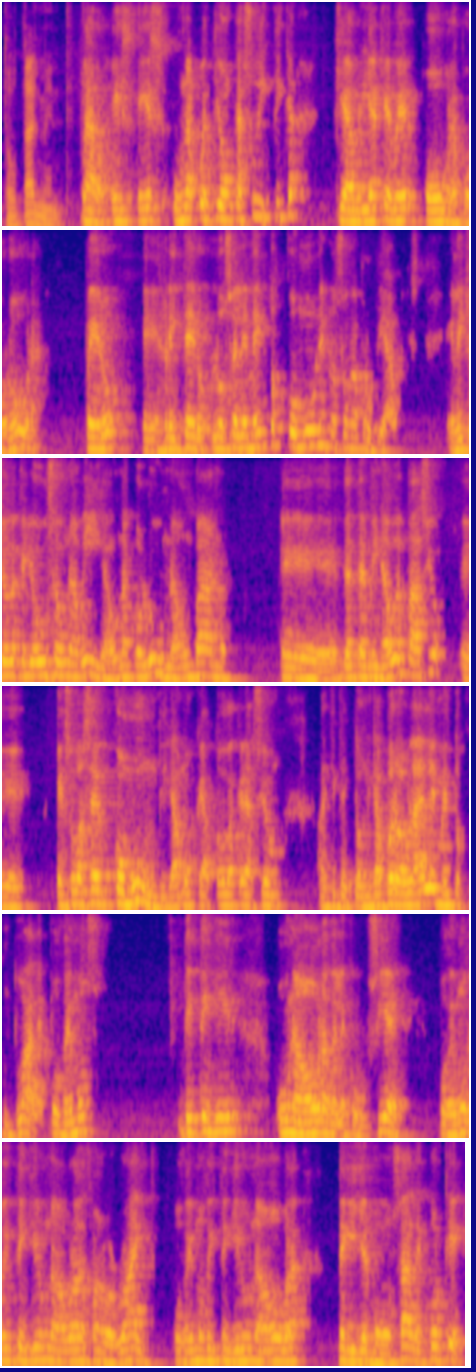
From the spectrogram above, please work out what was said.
Totalmente. Claro, es, es una cuestión casuística que habría que ver obra por obra, pero eh, reitero, los elementos comunes no son apropiables. El hecho de que yo use una viga, una columna, un vano, determinado espacio, eso va a ser común, digamos que a toda creación arquitectónica, pero hablar de elementos puntuales. Podemos distinguir una obra de Le Corbusier, podemos distinguir una obra de Frank Wright, podemos distinguir una obra de Guillermo González. ¿Por qué?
